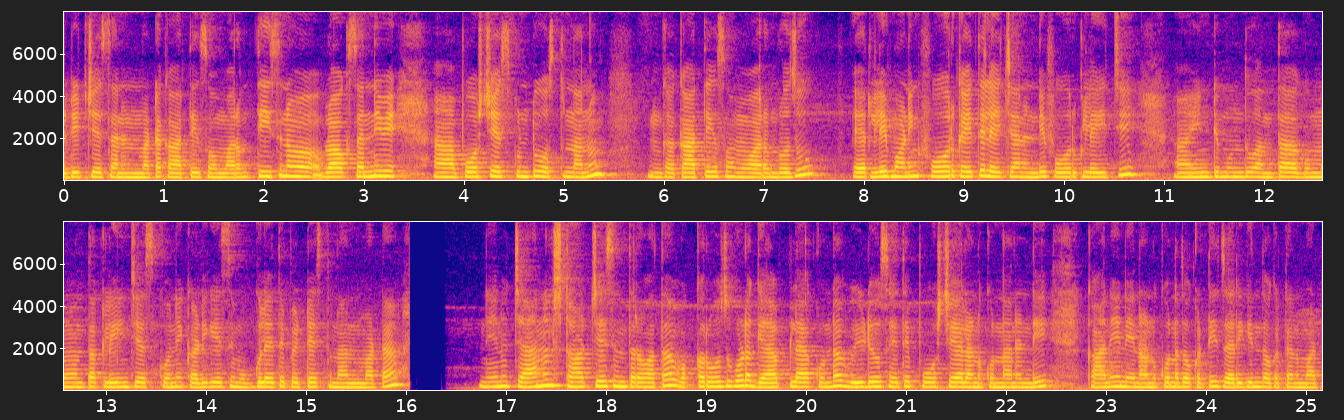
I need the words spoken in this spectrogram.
ఎడిట్ చేశానమాట కార్తీక సోమవారం. తీసిన వ్లాగ్స్ అన్నీ పోస్ట్ చేసుకుంటూ వస్తున్నాను. ఇంకా కార్తీక సోమవారం రోజు ఎర్లీ మార్నింగ్ ఫోర్కి అయితే లేచానండి. ఫోర్కి లేచి ఇంటి ముందు అంతా గుమ్మం అంతా క్లీన్ చేసుకొని కడిగేసి ముగ్గులు అయితే పెట్టేస్తున్నాను అనమాట నేను ఛానల్ స్టార్ట్ చేసిన తర్వాత ఒక్కరోజు కూడా గ్యాప్ లేకుండా వీడియోస్ అయితే పోస్ట్ చేయాలనుకున్నానండి. కానీ నేను అనుకున్నది ఒకటి జరిగింది ఒకటి అనమాట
